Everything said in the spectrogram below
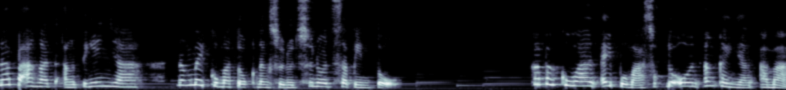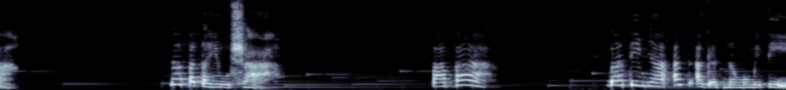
Napaangat ang tingin niya nang may kumatok ng sunod-sunod sa pinto. Kapag kuwan ay pumasok doon ang kanyang ama. Napatayo siya. Papa! Bati niya at agad nang ngumiti.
